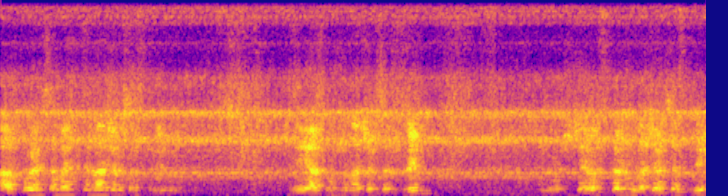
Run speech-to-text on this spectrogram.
А по смс почався стрім. Неясно, що почався стрім. Ну, ще раз скажу, почався стрім.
